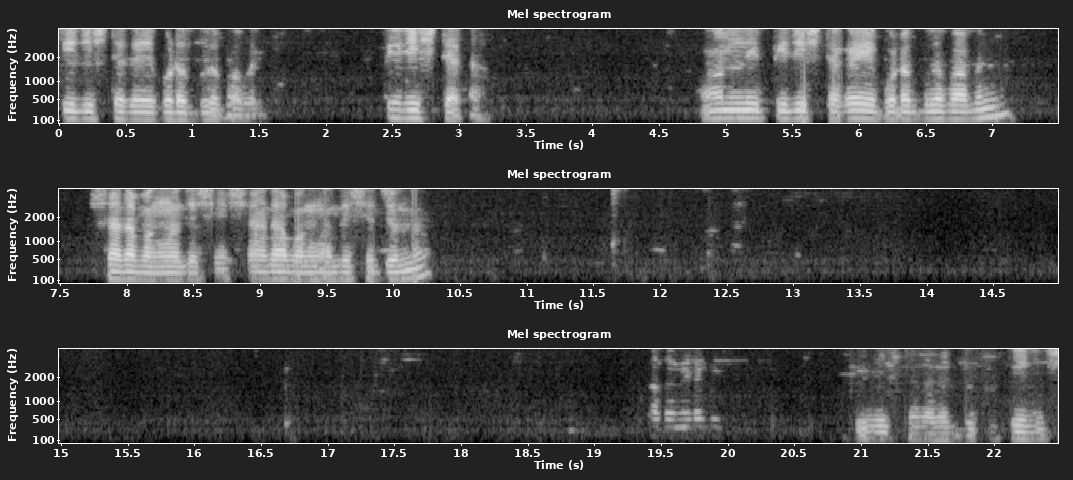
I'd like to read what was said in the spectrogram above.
তিরিশ টাকা এই প্রোডাক্টগুলো পাবেন। তিরিশ টাকা। অনলি তিরিশ টাকায় এই প্রোডাক্টগুলো পাবেন সারা বাংলাদেশে, সারা বাংলাদেশের জন্য। তিরিশ টাকা রেট দিচ্ছি তিরিশ।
